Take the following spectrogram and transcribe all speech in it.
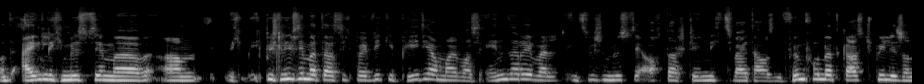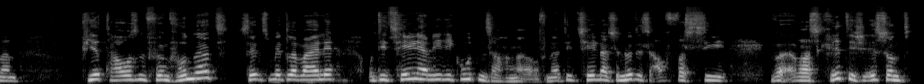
Und eigentlich müsste man, ähm, ich, ich, beschließe immer, dass ich bei Wikipedia mal was ändere, weil inzwischen müsste auch da stehen nicht 2500 Gastspiele, sondern 4500 sind es mittlerweile und die zählen ja nie die guten Sachen auf. Ne? Die zählen also nur das auf, was, sie, was kritisch ist und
